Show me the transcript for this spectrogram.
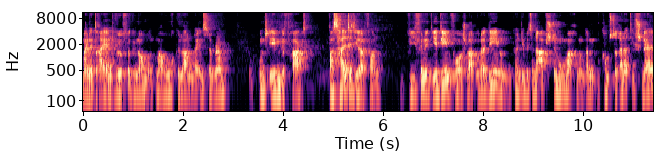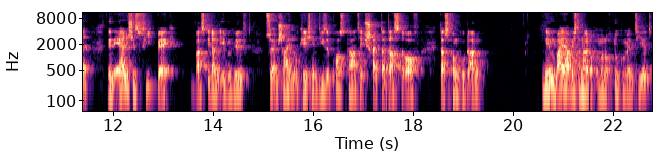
meine drei Entwürfe genommen und mal hochgeladen bei Instagram und eben gefragt, was haltet ihr davon? Wie findet ihr den Vorschlag oder den? Und könnt ihr bitte eine Abstimmung machen? Und dann bekommst du relativ schnell ein ehrliches Feedback, was dir dann eben hilft, zu entscheiden, okay, ich nehme diese Postkarte, ich schreibe da das drauf, das kommt gut an. Nebenbei habe ich dann halt auch immer noch dokumentiert,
